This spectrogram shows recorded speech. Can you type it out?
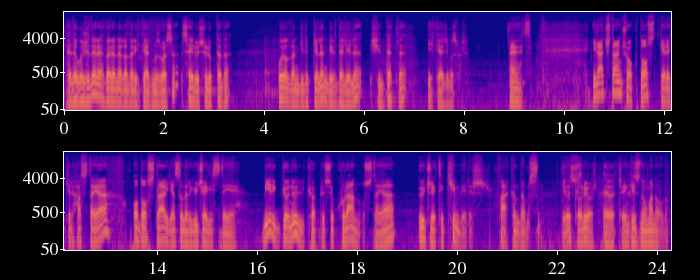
pedagojide rehbere ne kadar ihtiyacımız varsa, seyr-i sülükte de o yoldan gidip gelen bir deliyle, şiddetle ihtiyacımız var. Evet. İlaçtan çok dost gerekir hastaya, o dostlar yazılır yüce listeye. Bir gönül köprüsü kuran ustaya, ücreti kim verir? Farkında mısın? diye Çok güzel. soruyor. Evet. Cengiz Numanoğlu.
